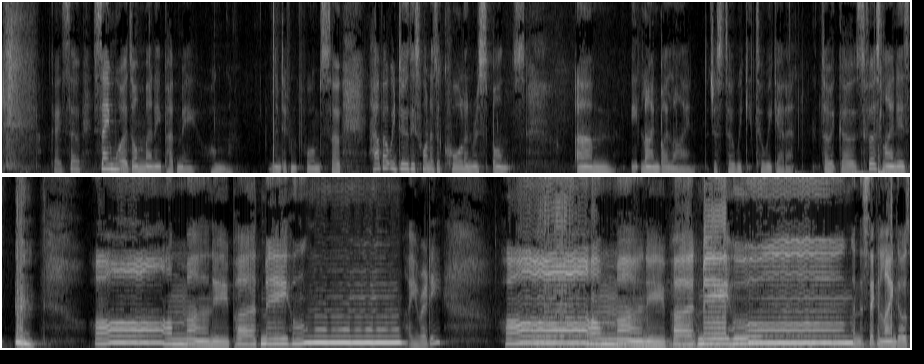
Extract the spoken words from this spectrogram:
okay, so same words Om Mani Padme Hum in different forms. So, how about we do this one as a call and response, um, line by line, just so we till we get it. So it goes. First line is Om Mani Padme Hum. Are you ready? Om Mani Padme Hum. And the second line goes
